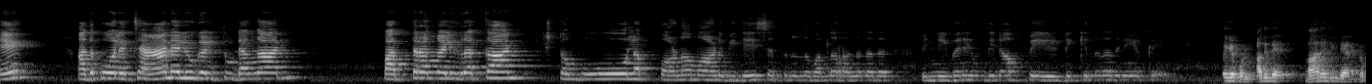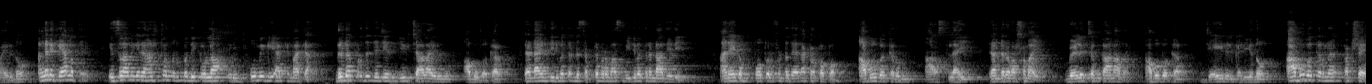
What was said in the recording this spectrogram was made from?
ഏ? അതുപോലെ ചാനലുകൾ തുടങ്ങാൻ പത്രങ്ങൾ ഇറക്കാൻ ഇഷ്ടംപോലെ പണമാണ് വിദേശത്ത് നിന്ന് വന്നിറങ്ങുന്നത്. പിന്നെ ഇവരെന്തിനാ പേടിക്കുന്നത് അതിനെയൊക്കെ? തുടങ്ങിയപ്പോൾ അതിന്റെ മാനേജിംഗ് ഡയറക്ടറായിരുന്നു അങ്ങനെ കേരളത്തെ ഇസ്ലാമിക രാഷ്ട്ര നിർമ്മിതിക്കുള്ള ഒരു ഭൂമികയാക്കി മാറ്റാൻ ദൃഢപ്രതിജ്ഞ ചെയ്ത് ജീവിച്ച ആളായിരുന്നു അബൂബക്കർ. രണ്ടായിരത്തി ഇരുപത്തിരണ്ട് സെപ്റ്റംബർ മാസം ഇരുപത്തിരണ്ടാം തീയതി അനേകം പോപ്പുലർ ഫ്രണ്ട് നേതാക്കൾക്കൊപ്പം അബൂബക്കറും അറസ്റ്റിലായി. രണ്ടര വർഷമായി വെളിച്ചം കാണാതെ അബൂബക്കർ ജയിലിൽ കഴിയുന്നു. അബൂബക്കറിന് പക്ഷേ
